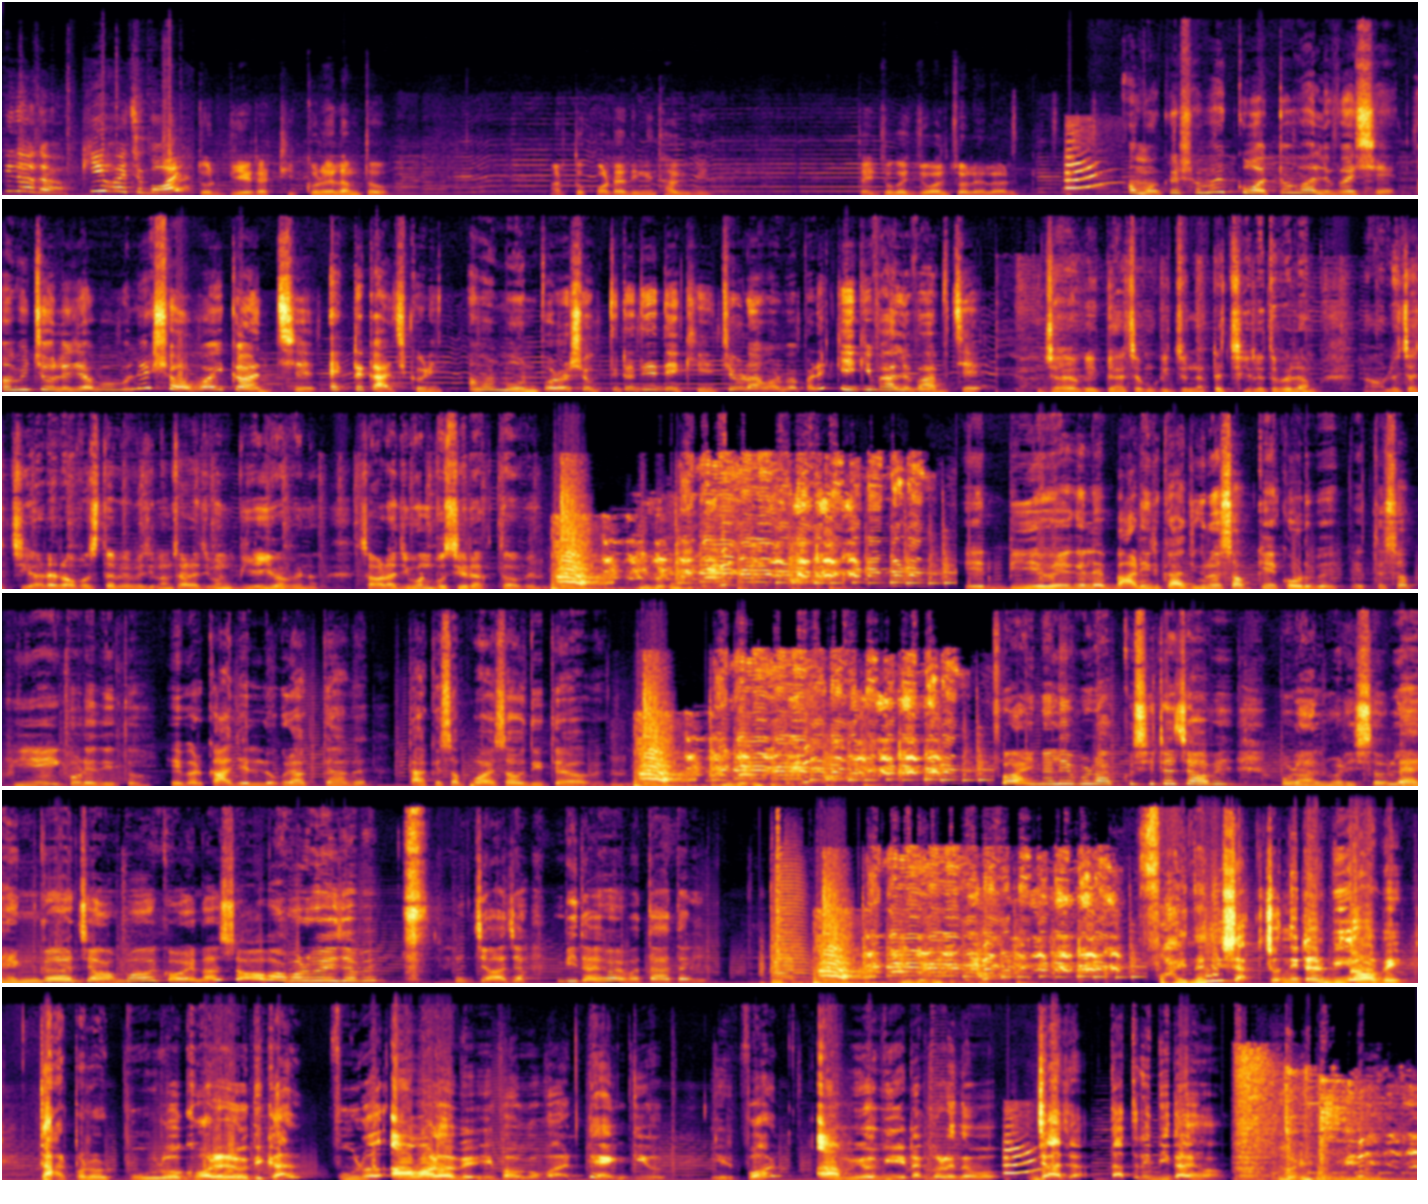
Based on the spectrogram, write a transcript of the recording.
কি দাদা কি হয়েছে বল? তোর বিয়েটা ঠিক করে এলাম তো? আর তো কটা দিনই থাকবি। তাই চোখে জল চলে এলো আর আমাকে সবাই কত ভালোবাসে আমি চলে যাব বলে সবাই কাঁদছে। একটা কাজ করি আমার মন পড়ার শক্তিটা দিয়ে দেখি চোরা আমার ব্যাপারে কি কি ভালো ভাবছে। যাই হোক এই পেঁচামুখির জন্য একটা ছেলে তো পেলাম। না হলে যা চেয়ারের অবস্থা ভেবেছিলাম সারা জীবন বিয়েই হবে না সারা জীবন বসিয়ে রাখতে হবে। এর বিয়ে হয়ে গেলে বাড়ির কাজগুলো সব কে করবে? এতে সব ফিয়েই করে দিত। এবার কাজের লোক রাখতে হবে, তাকে সব পয়সাও দিতে হবে। ফাইনালি এবার রাক্ষসীটা যাবে। ওর আলমারির সব লেহেঙ্গা, জামা, গয়না সব আমার হয়ে যাবে। যা যা, বিদায় হয় এবার তাড়াতাড়ি। ফাইনালি শাকচন্দিটার বিয়ে হবে। তারপর ওর পুরো ঘরের অধিকার পুরো আমার হবে। ভগবান থ্যাংক ইউ এরপর আমিও বিয়েটা করে দেবো যা যা তাড়াতাড়ি বিদায় হ।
